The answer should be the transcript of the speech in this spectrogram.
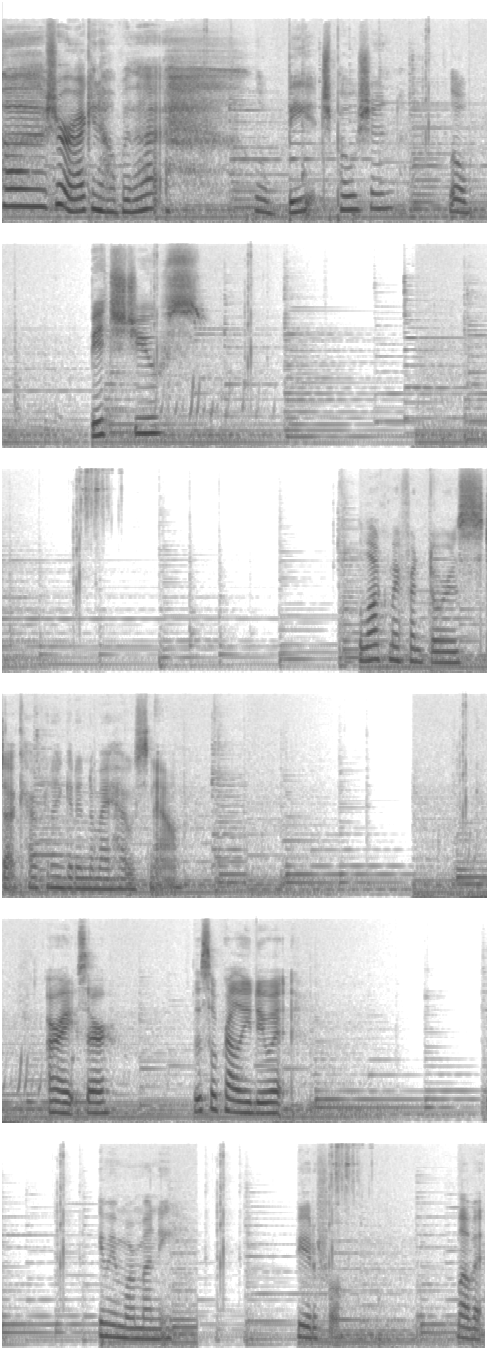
Uh, sure, I can help with that. Little bitch potion. Little bitch juice. The lock my front door is stuck. How can I get into my house now? Alright, sir. This will probably do it. Give me more money. Beautiful. Love it.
